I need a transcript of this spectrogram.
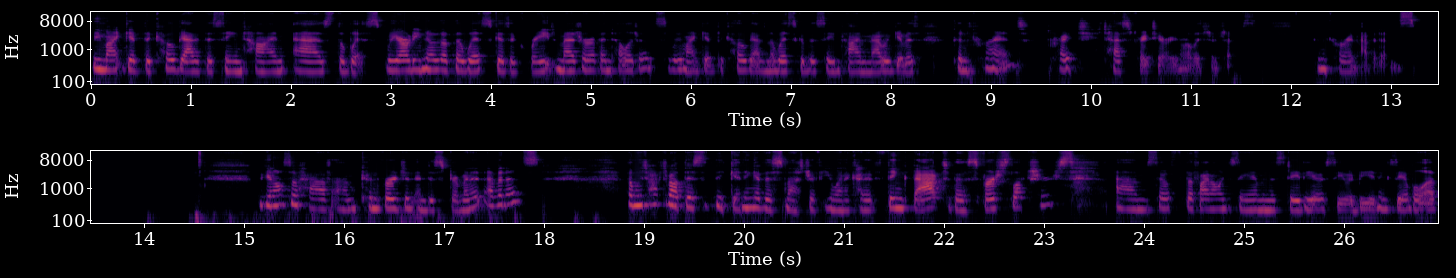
we might give the COGAT at the same time as the WISC. We already know that the WISC is a great measure of intelligence, so we might give the COGAT and the WISC at the same time, and that would give us concurrent test criterion relationships, concurrent evidence. We can also have um, convergent and discriminant evidence. And we talked about this at the beginning of the semester if you want to kind of think back to those first lectures. Um, so the final exam in the state EOC would be an example of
